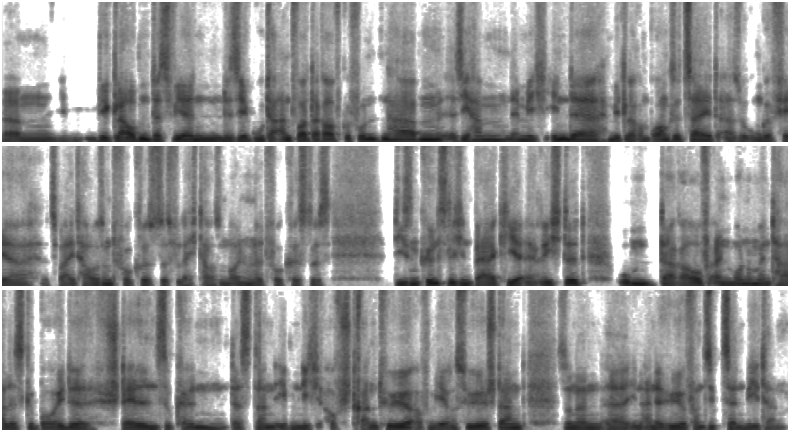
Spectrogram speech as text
Ähm, wir glauben, dass wir eine sehr gute Antwort darauf gefunden haben. Sie haben nämlich in der mittleren Bronzezeit, also ungefähr 2000 vor Christus, vielleicht 1900 vor Christus, diesen künstlichen Berg hier errichtet, um darauf ein monumentales Gebäude stellen zu können, das dann eben nicht auf Strandhöhe, auf Meereshöhe stand, sondern äh, in einer Höhe von 17 Metern.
